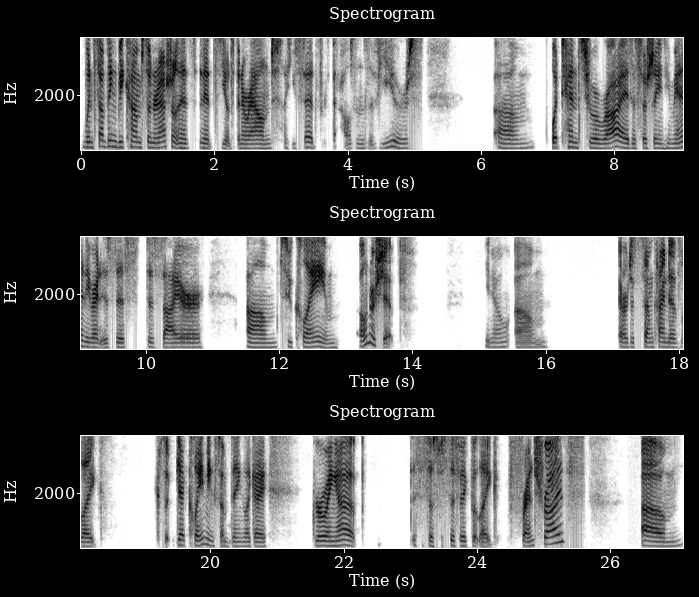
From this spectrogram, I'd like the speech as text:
when something becomes so international and it's and it's you know it's been around like you said for thousands of years. Um, what tends to arise, especially in humanity, right, is this desire um, to claim ownership. You know, um, or just some kind of like get claiming something. Like I, growing up, this is so specific, but like French fries. Um,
